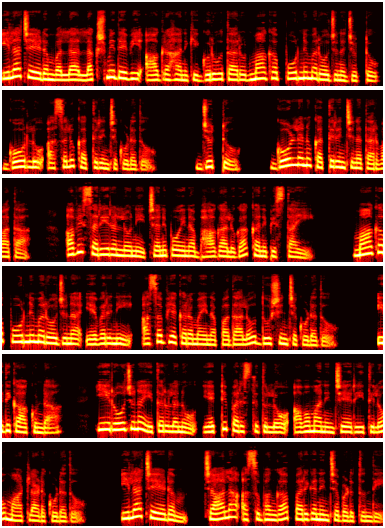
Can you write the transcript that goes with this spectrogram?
ఇలా చేయడం వల్ల లక్ష్మీదేవి ఆగ్రహానికి గురువుతారు. మాఘ పూర్ణిమ రోజున జుట్టు గోర్లు అసలు కత్తిరించకూడదు. జుట్టు గోళ్ళను కత్తిరించిన తర్వాత అవి శరీరంలోని చనిపోయిన భాగాలుగా కనిపిస్తాయి. మాఘ పూర్ణిమ రోజున ఎవరినీ అసభ్యకరమైన పదాలో దూషించకూడదు. ఇది కాకుండా ఈ రోజున ఇతరులను ఎట్టి పరిస్థితుల్లో అవమానించే రీతిలో మాట్లాడకూడదు. ఇలా చేయడం చాలా అశుభంగా పరిగణించబడుతుంది.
